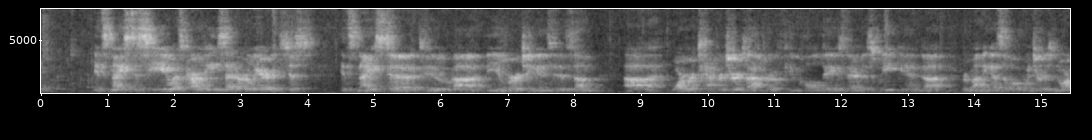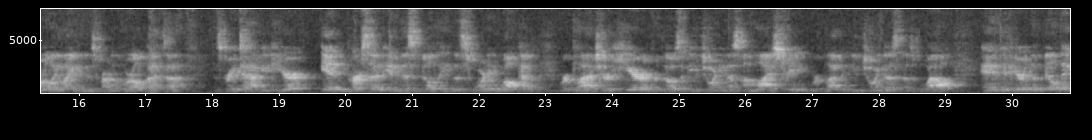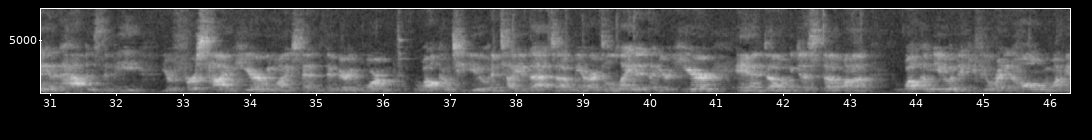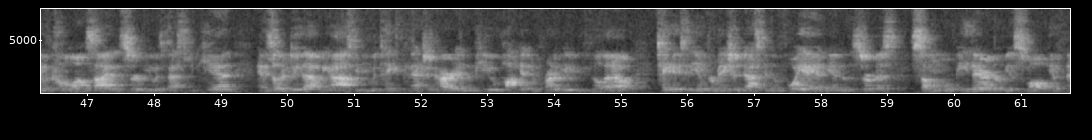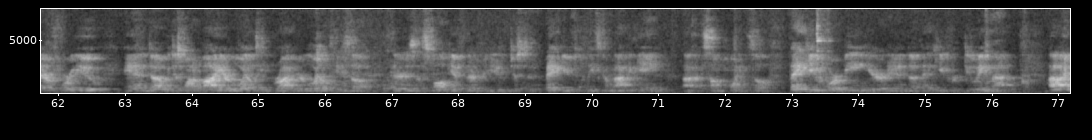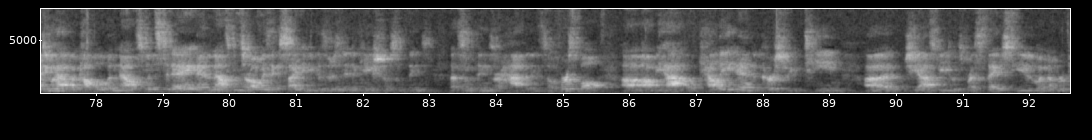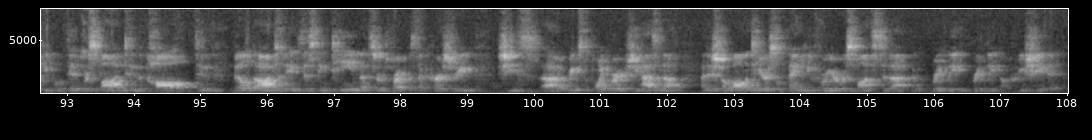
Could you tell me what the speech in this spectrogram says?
It's nice to see you. As Carlene said earlier, it's just, it's nice to, to uh, be emerging into some uh, warmer temperatures after a few cold days there this week and uh, reminding us of what winter is normally like in this part of the world, but uh, it's great to have you here in person in this building this morning. Welcome. We're glad you're here. And for those of you joining us on live stream, we're glad that you joined us as well. And if you're in the building and it happens to be your first time here, we want to extend a very warm welcome to you and tell you that uh, we are delighted that you're here. And uh, we just uh, want to welcome you and make you feel right at home. We want to be able to come alongside and serve you as best we can. And so to do that, we ask if you would take the connection card in the pew pocket in front of you. You fill that out. Take it to the information desk in the foyer at the end of the service. Someone will be there. There'll be a small gift there for you. And uh, we just want to buy your loyalty, bribe your loyalty. So there is a small gift there for you just to beg you to please come back again uh, at some point. So thank you for being here and uh, thank you for doing that. Uh, I do have a couple of announcements today, and announcements are always exciting because there's an indication of some things that some things are happening. So first of all, uh, on behalf of Kelly and the Kerr Street team, uh, she asked me to express thanks to you. A number of people did respond to the call to build onto the existing team that serves breakfast at Kerr Street. She's uh, reached the point where she has enough additional volunteers, so thank you for your response to that. Greatly, greatly appreciate it.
